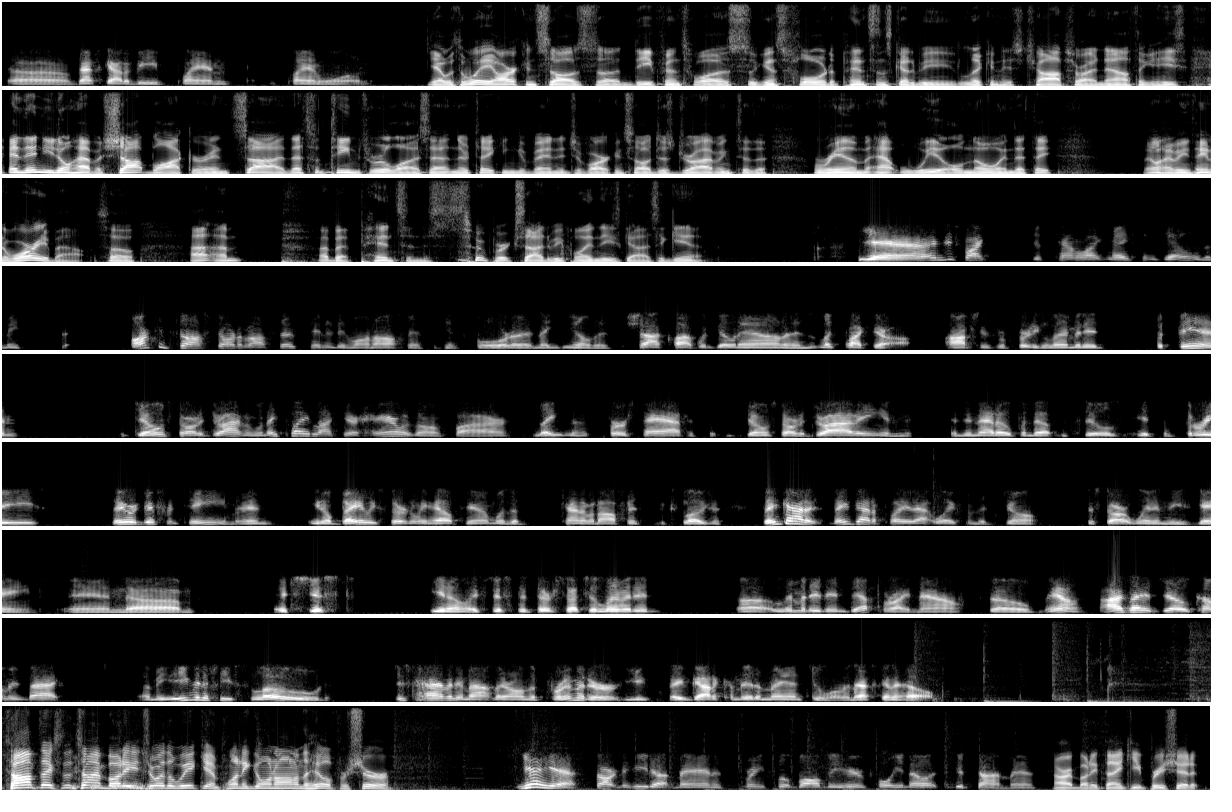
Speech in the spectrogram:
uh, that's got to be plan plan one. Yeah, with the way Arkansas's uh, defense was against Florida, Pinson's got to be licking his chops right now, thinking he's. And then you don't have a shot blocker inside. That's what teams realize that, and they're taking advantage of Arkansas just driving to the rim at will, knowing that they they don't have anything to worry about. So I, I'm, I bet Pinson is super excited to be playing these guys again. Yeah, and just like just kind of like Mason Jones. I mean, Arkansas started off so tentative on offense against Florida, and they, you know, the shot clock would go down, and it looked like their options were pretty limited. But then Jones started driving. When they played like their hair was on fire late in the first half, Jones started driving, and and then that opened up, and Sills hit some threes. They were a different team, and you know Bailey certainly helped him with a kind of an offensive explosion. They've got to they've got to play that way from the jump to start winning these games, and um, it's just you know, it's just that they're such a limited, uh, limited in depth right now. So, yeah, Isaiah Joe coming back. I mean, even if he's slowed, just having him out there on the perimeter, you, they've got to commit a man to him, and that's going to help. Tom, thanks for the time, buddy. Enjoy the weekend. Plenty going on on the hill for sure. Yeah, yeah, starting to heat up, man. And spring football will be here before you know it. Good time, man. All right, buddy. Thank you. Appreciate it.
